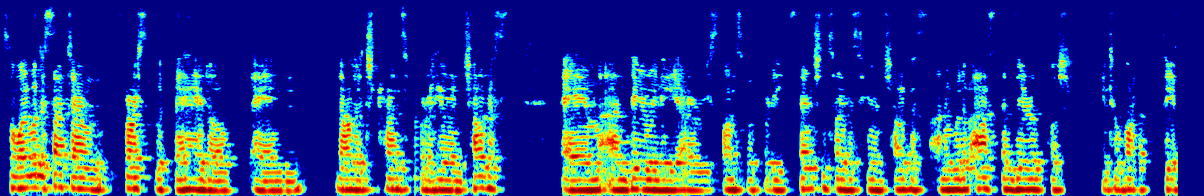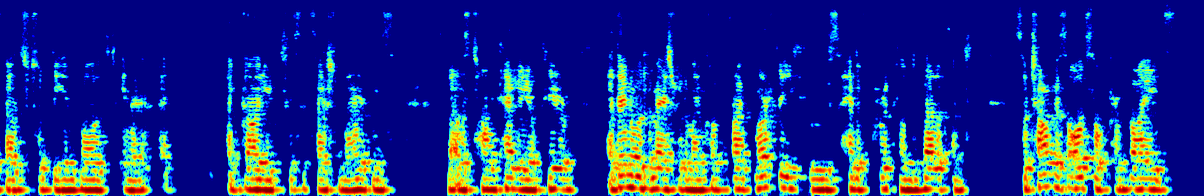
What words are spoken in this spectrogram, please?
So I would have sat down first with the head of um, knowledge transfer here in Teagasc, um, and they really are responsible for the extension service here in Teagasc. And I would have asked them their input into what they felt should be involved in a, a, a guide to succession inheritance that was Tom Kelly up here. I then would have met with a man called Frank Murphy, who's head of curriculum development. So Teagasc also provides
